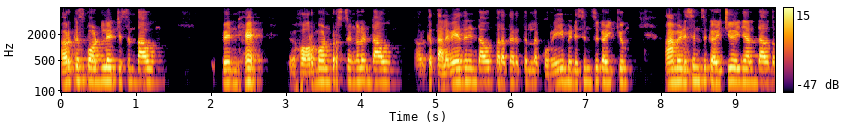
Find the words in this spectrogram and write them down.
അവർക്ക് സ്പോണ്ടിലൈറ്റിസ് ഉണ്ടാവും പിന്നെ ഹോർമോൺ പ്രശ്നങ്ങൾ ഉണ്ടാവും അവർക്ക് തലവേദന ഉണ്ടാവും പലതരത്തിലുള്ള കുറേ മെഡിസിൻസ് കഴിക്കും. ആ മെഡിസിൻസ് കഴിച്ചു കഴിഞ്ഞാൽ ഉണ്ടാവുന്ന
